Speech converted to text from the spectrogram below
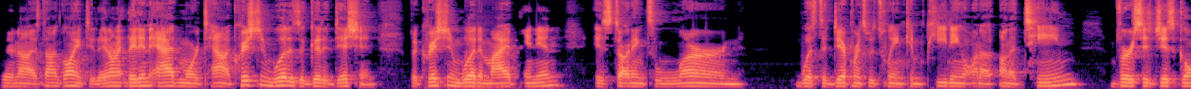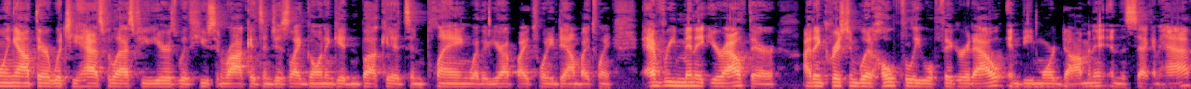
They're not. It's not going to. They don't. They didn't add more talent. Christian Wood is a good addition, but Christian Wood, in my opinion, is starting to learn what's the difference between competing on a on a team versus just going out there, which he has for the last few years with Houston Rockets, and just like going and getting buckets and playing, whether you're up by twenty, down by twenty. Every minute you're out there, I think Christian Wood hopefully will figure it out and be more dominant in the second half.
